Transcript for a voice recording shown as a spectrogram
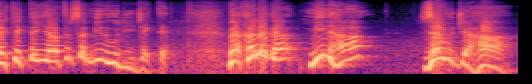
Erkekten yaratırsa minhu diyecekti. Ve halaka minha zevceha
